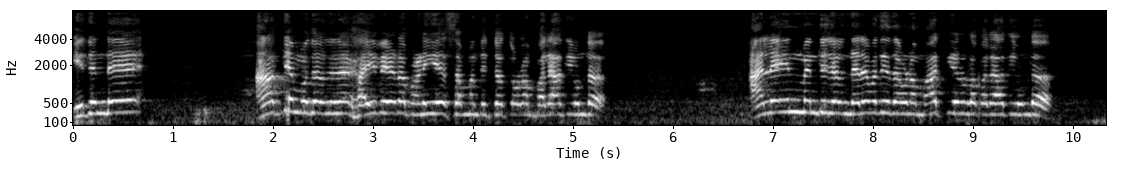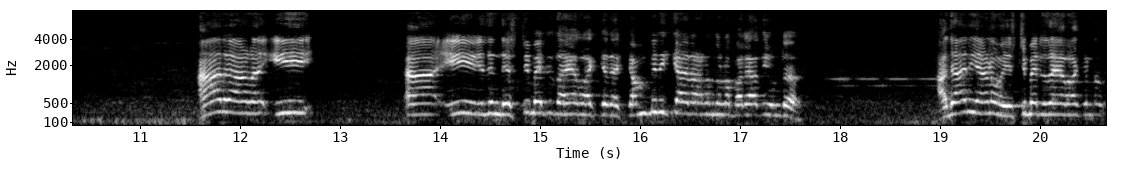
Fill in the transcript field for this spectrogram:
ഇതിന്റെ ആദ്യം മുതൽ തന്നെ ഹൈവേയുടെ പണിയെ സംബന്ധിച്ചിടത്തോളം പരാതിയുണ്ട്. അലൈൻമെന്റുകൾ നിരവധി തവണ മാറ്റിയതിനുള്ള പരാതിയുണ്ട്. ആരാണ് ഈ ഈ ഇതിന്റെ എസ്റ്റിമേറ്റ് തയ്യാറാക്കിയത്? കമ്പനിക്കാരാണെന്നുള്ള പരാതിയുണ്ട്. അദാനിയാണോ എസ്റ്റിമേറ്റ് തയ്യാറാക്കേണ്ടത്?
